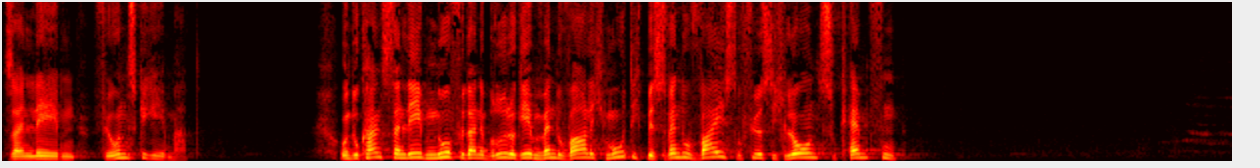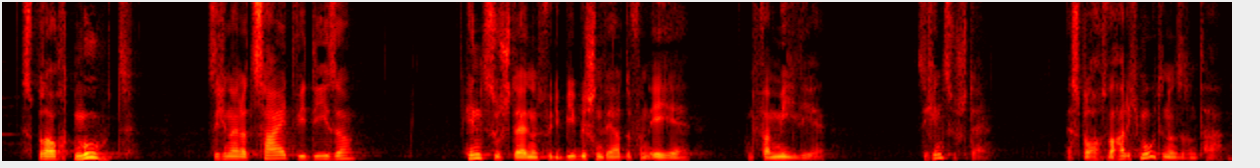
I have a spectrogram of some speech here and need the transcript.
sein Leben für uns gegeben hat. Und du kannst dein Leben nur für deine Brüder geben, wenn du wahrlich mutig bist, wenn du weißt, wofür es sich lohnt zu kämpfen. Es braucht Mut, sich in einer Zeit wie dieser hinzustellen und für die biblischen Werte von Ehe und Familie sich hinzustellen. Es braucht wahrlich Mut in unseren Tagen.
